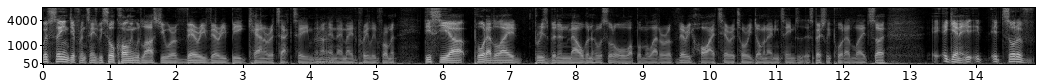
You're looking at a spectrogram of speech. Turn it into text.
We've seen different teams. We saw Collingwood last year were a very, very big counter attack team, and, uh, mm. and they made a prelim from it. This year, Port Adelaide, Brisbane, and Melbourne, who are sort of all up on the ladder, are very high territory dominating teams, especially Port Adelaide. So, again, it, it, it sort of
